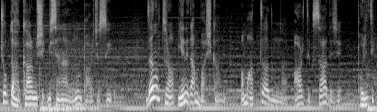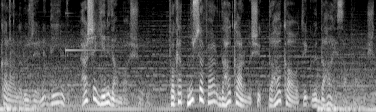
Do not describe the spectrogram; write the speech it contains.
çok daha karmaşık bir senaryonun parçasıydı. Donald Trump yeniden başkandı ama attığı adımlar artık sadece politik kararlar üzerine değildi. Her şey yeniden başlıyordu. Fakat bu sefer daha karmaşık, daha kaotik ve daha hesaplanmıştı.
